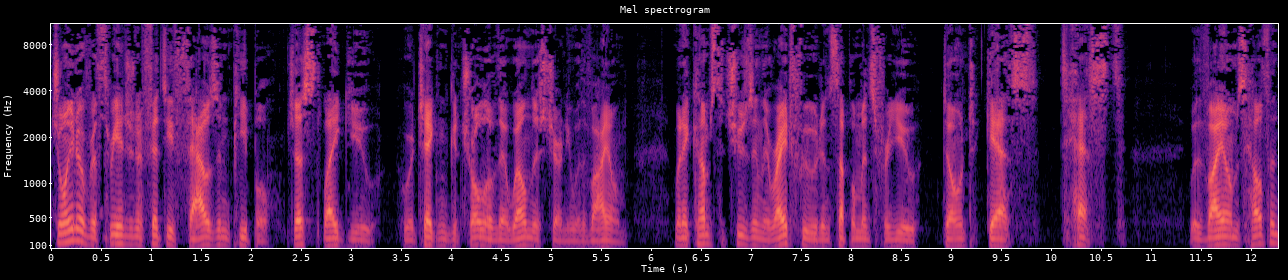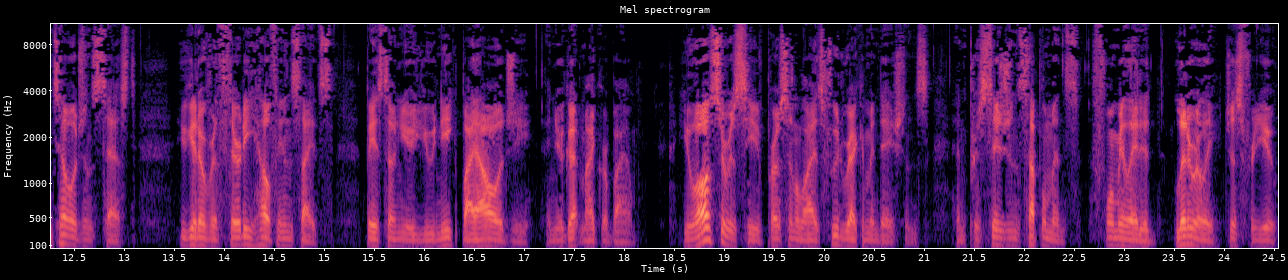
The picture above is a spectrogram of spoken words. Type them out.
Join over 350,000 people just like you who are taking control of their wellness journey with Viome. When it comes to choosing the right food and supplements for you, don't guess. Test. With Viome's Health Intelligence Test, you get over 30 health insights based on your unique biology and your gut microbiome. You also receive personalized food recommendations and precision supplements formulated literally just for you.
